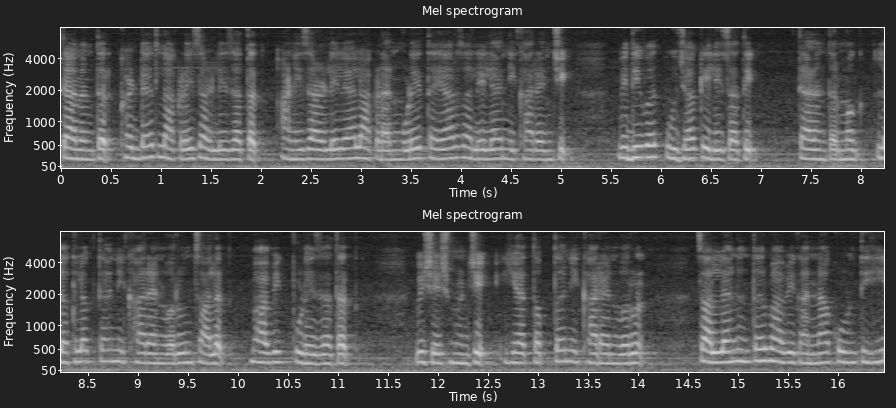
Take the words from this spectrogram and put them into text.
त्यानंतर खड्ड्यात लाकडे जाळली जातात आणि जाळलेल्या लाकडांमुळे तयार झालेल्या निखाऱ्यांची विधिवत पूजा केली जाते. त्यानंतर मग लखलखत्या निखाऱ्यांवरून चालत भाविक पुढे जातात. विशेष म्हणजे या तप्त निखाऱ्यांवरून चालल्यानंतर भाविकांना कोणतीही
